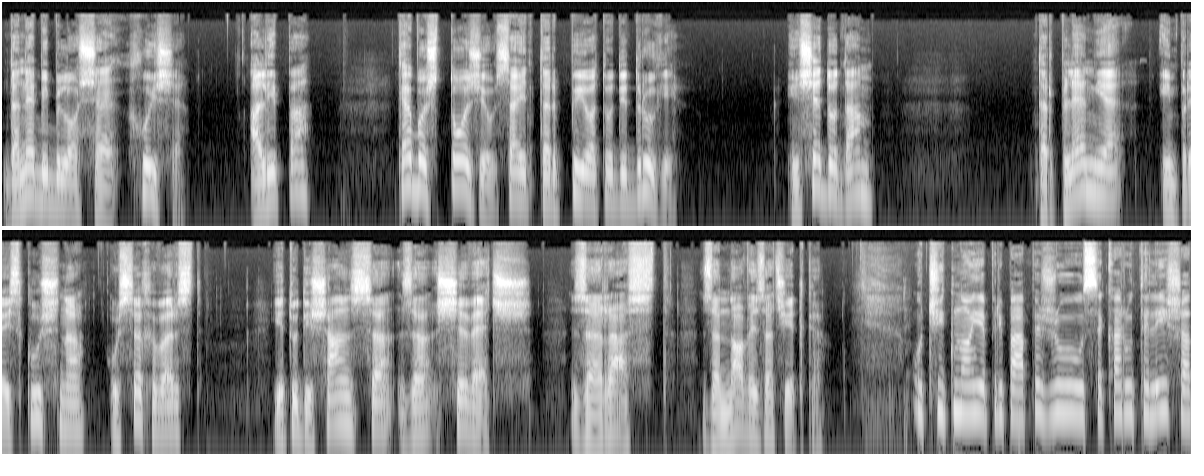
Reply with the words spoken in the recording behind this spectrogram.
da ne bi bilo še hujše. Ali pa, kaj boš tožil, saj trpijo tudi drugi. In še dodam, trpljenje in preizkušnja vseh vrst je tudi šansa za še več, za rast, za nove začetke. Očitno je pri papežu se kar uteleša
